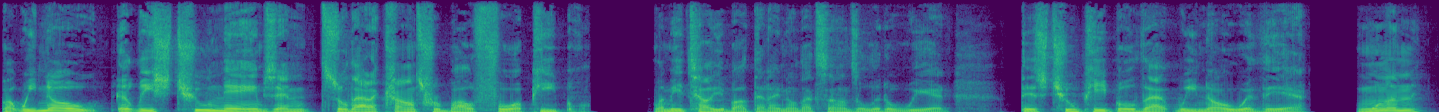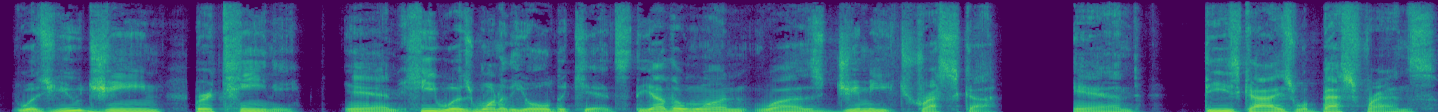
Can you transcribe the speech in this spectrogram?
but we know at least two names, and so that accounts for about four people. Let me tell you about that. I know that sounds a little weird. there's two people that we know were there. One was Eugene Bertini, and he was one of the older kids. The other one was Jimmy Tresca, and these guys were best friends.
